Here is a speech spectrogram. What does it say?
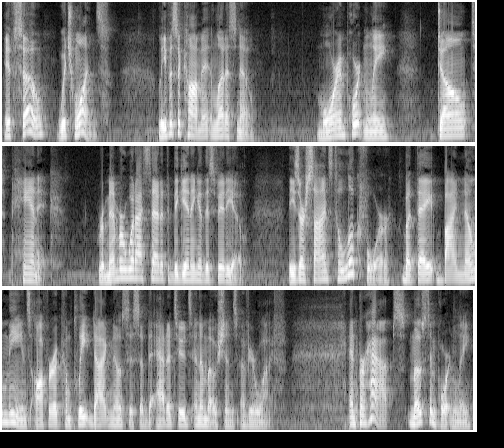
If so, which ones? Leave us a comment and let us know. More importantly, don't panic. Remember what I said at the beginning of this video. These are signs to look for, but they by no means offer a complete diagnosis of the attitudes and emotions of your wife. And perhaps, most importantly,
